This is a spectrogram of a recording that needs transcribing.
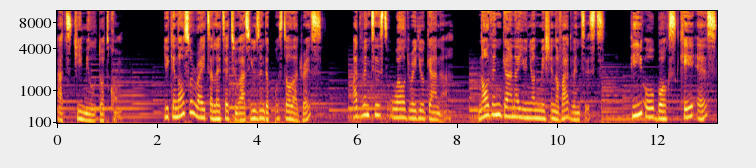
at gmail.com. You can also write a letter to us using the postal address Adventist World Radio Ghana, Northern Ghana Union Mission of Adventists, P.O. Box KS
